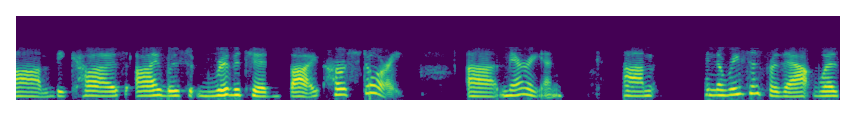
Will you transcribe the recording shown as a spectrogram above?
um, because I was riveted by her story, uh, Marion. Um, and the reason for that was,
